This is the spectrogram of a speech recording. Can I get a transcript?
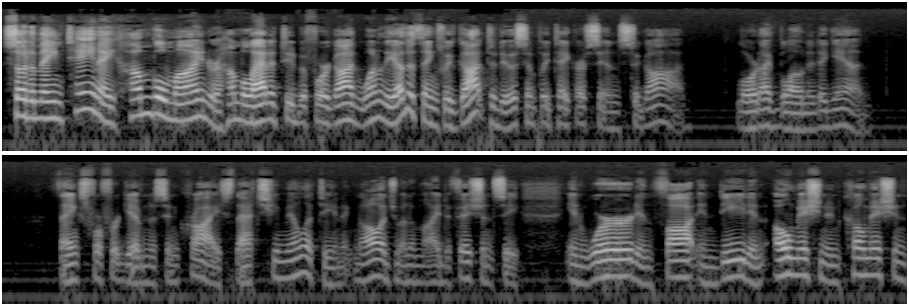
So, to maintain a humble mind or a humble attitude before God, one of the other things we've got to do is simply take our sins to God. Lord, I've blown it again. Thanks for forgiveness in Christ. That's humility and acknowledgement of my deficiency in word, in thought, in deed, in omission, in commission.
